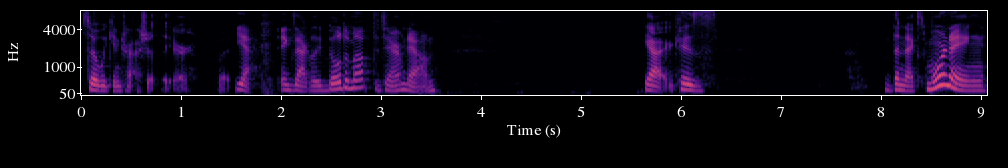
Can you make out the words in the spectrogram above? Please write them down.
so we can trash it later but Yeah, exactly. Build them up to tear them down. yeah because the next morning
